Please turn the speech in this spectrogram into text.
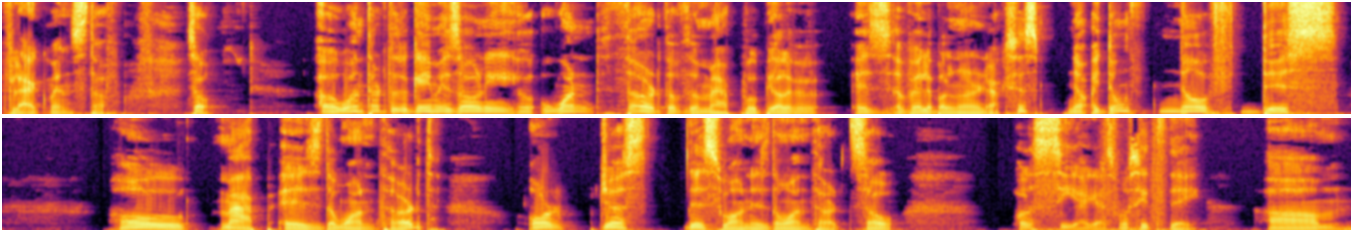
flagman stuff. So uh, one third of the game is only uh, one third of the map will be is available in early access. Now I don't know if this whole map is the one third or just this one is the one third so we'll see i guess. We'll see today. Um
